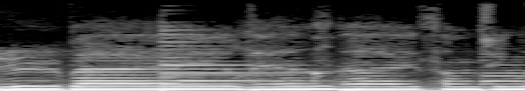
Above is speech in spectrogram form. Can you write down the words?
失败恋爱曾经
